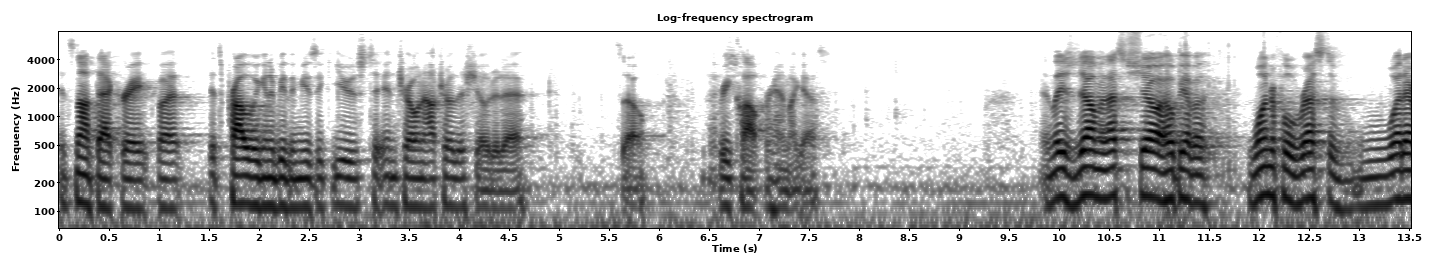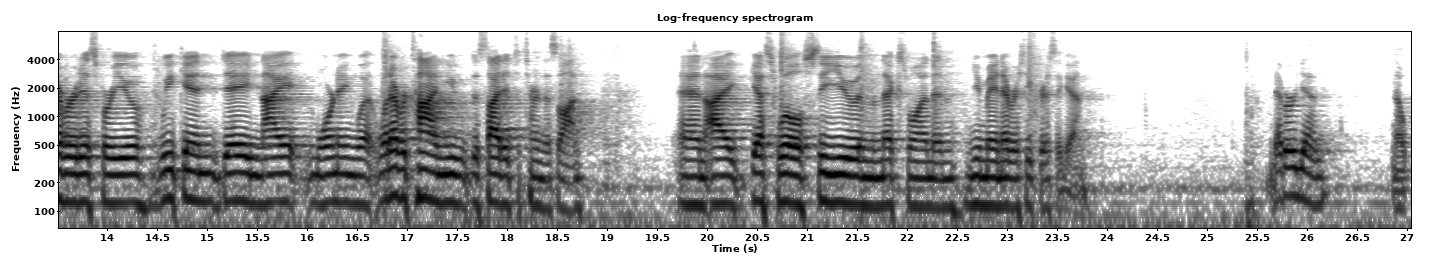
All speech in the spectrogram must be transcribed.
it's not that great, but it's probably going to be the music used to intro and outro this show today. So, free clout for him, I guess. And ladies and gentlemen, that's the show. I hope you have a wonderful rest of whatever it is for you weekend, day, night, morning, whatever time you decided to turn this on. And I guess we'll see you in the next one, and you may never see Chris again. Never again. Nope.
